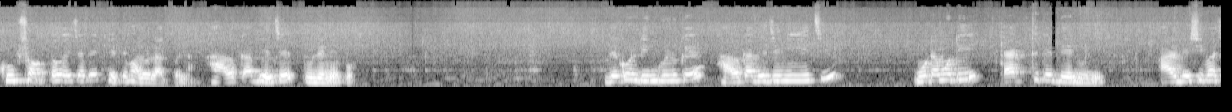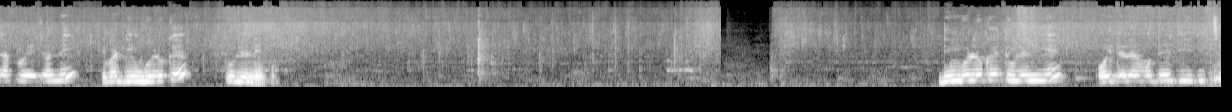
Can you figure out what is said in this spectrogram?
খুব শক্ত হয়ে যাবে, খেতে ভালো লাগবে না। হালকা ভেজে তুলে নেব। দেখুন, ডিমগুলোকে হালকা ভেজে নিয়েছি। মোটামুটি এক থেকে দেড় মিনিট। আর বেশি ভাজার প্রয়োজন নেই। এবার ডিমগুলোকে তুলে নেব। ডিমগুলোকে তুলে নিয়ে ওই তেলের মধ্যে দিয়ে দিচ্ছি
